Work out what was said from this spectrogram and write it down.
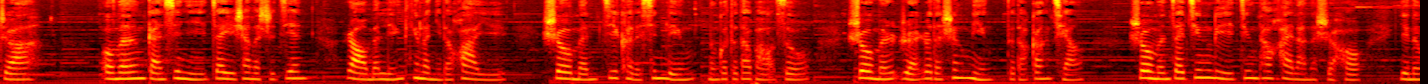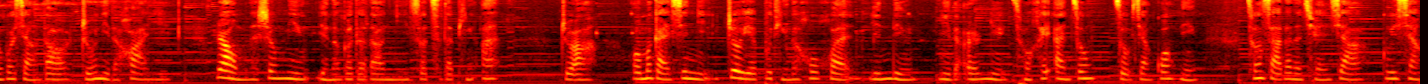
主啊，我们感谢你在以上的时间，让我们聆听了你的话语，使我们饥渴的心灵能够得到饱足，使我们软弱的生命得到刚强，使我们在经历惊涛骇浪的时候，也能够想到主你的话语，让我们的生命也能够得到你所赐的平安。主啊，我们感谢你昼夜不停的呼唤引领你的儿女从黑暗中走向光明，从撒旦的权下归向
